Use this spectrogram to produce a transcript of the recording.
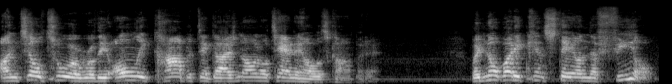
until Tua were the only competent guys. No, no, Tannehill was competent. But nobody can stay on the field.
